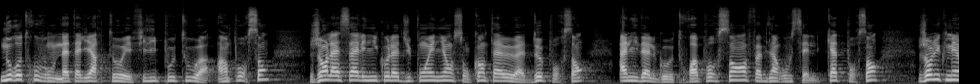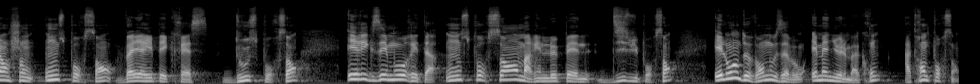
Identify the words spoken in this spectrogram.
nous retrouvons Nathalie Arthaud et Philippe Poutou à 1%, Jean Lassalle et Nicolas Dupont-Aignan sont quant à eux à 2%, Anne Hidalgo 3%, Fabien Roussel 4%, Jean-Luc Mélenchon 11%, Valérie Pécresse 12%, Éric Zemmour est à 11%, Marine Le Pen 18%, et loin devant nous avons Emmanuel Macron à 30%.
